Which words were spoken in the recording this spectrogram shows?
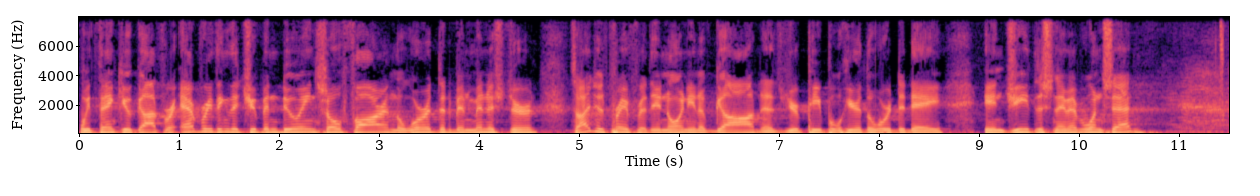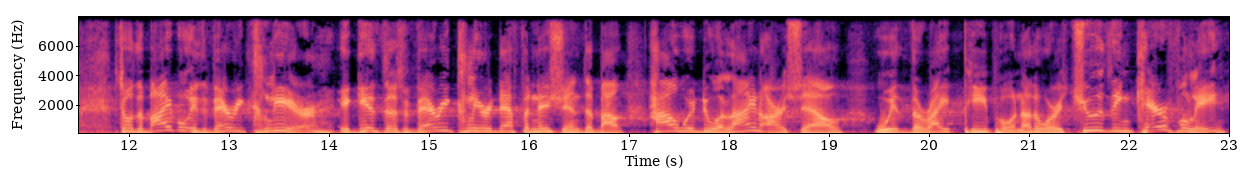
We thank you, God, for everything that you've been doing so far and the word that have been ministered. So I just pray for the anointing of God as your people hear the word today. In Jesus' name, everyone said, so the Bible is very clear. It gives us very clear definitions about how we're to align ourselves with the right people. In other words, choosing carefully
